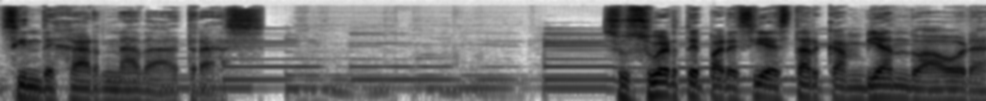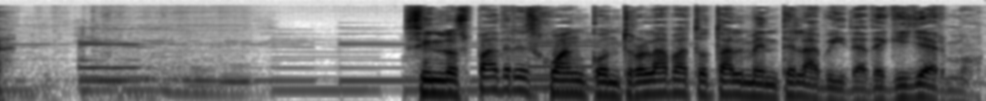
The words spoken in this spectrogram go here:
sin dejar nada atrás. Su suerte parecía estar cambiando ahora. Sin los padres, Juan controlaba totalmente la vida de Guillermo.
